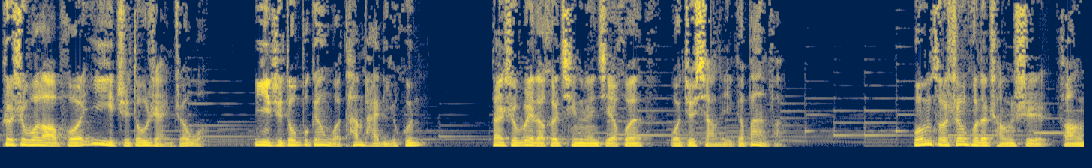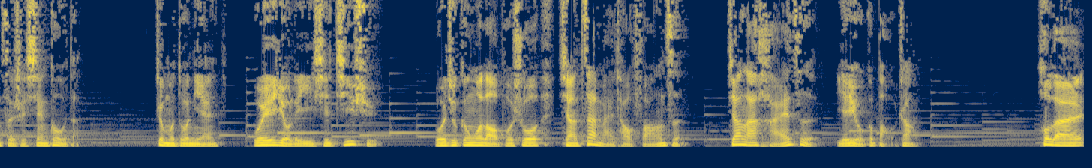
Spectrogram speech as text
可是我老婆一直都忍着我，一直都不跟我摊牌离婚，但是为了和情人结婚，我就想了一个办法。我们所生活的城市房子是限购的，这么多年我也有了一些积蓄，我就跟我老婆说想再买套房子，将来孩子也有个保障。后来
